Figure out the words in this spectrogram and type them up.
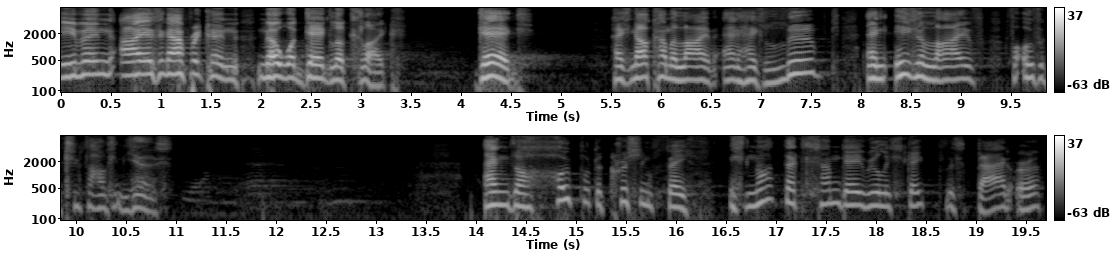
Even I, as an African, know what dead looks like. Dead has now come alive and has lived and is alive for over 2,000 years. And the hope of the Christian faith is not that someday we'll escape this bad earth.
